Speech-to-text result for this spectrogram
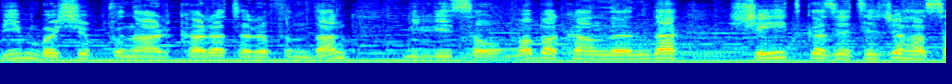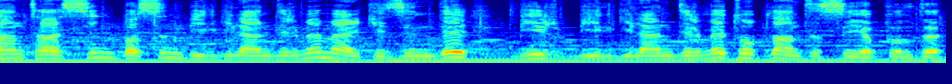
Binbaşı Pınar Kara tarafından Milli Savunma Bakanlığı'nda Şehit Gazeteci Hasan Tahsin Basın Bilgilendirme Merkezi'nde bir bilgilendirme toplantısı yapıldı.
